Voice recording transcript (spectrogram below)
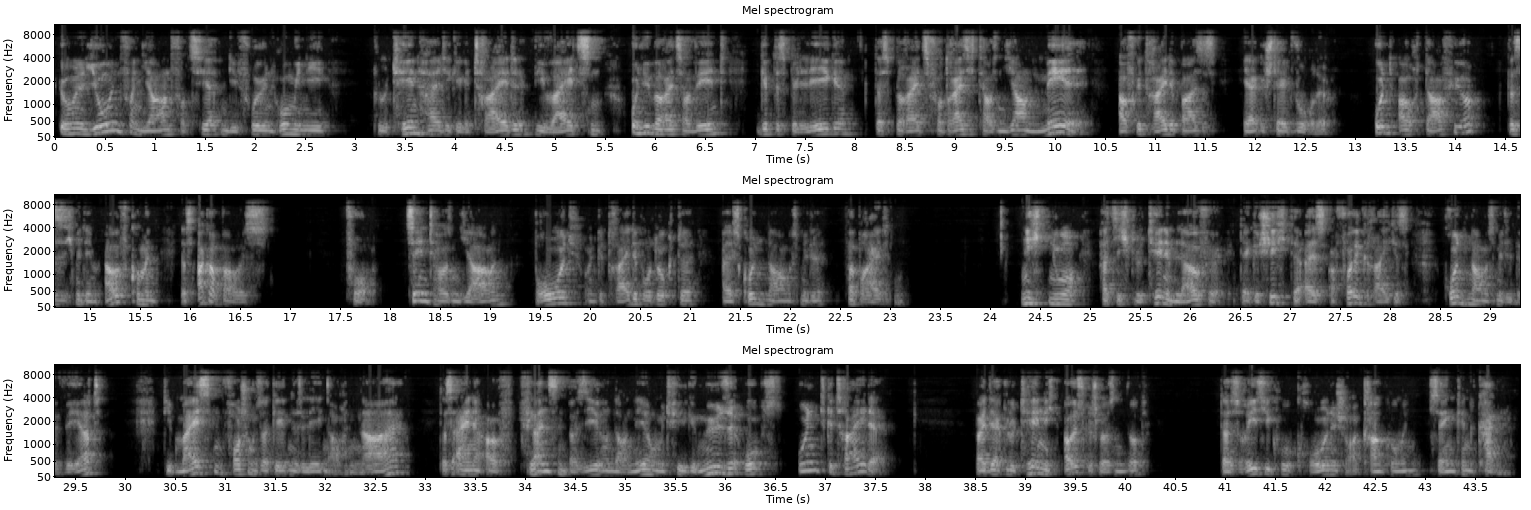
Über Millionen von Jahren verzehrten die frühen Homini glutenhaltige Getreide wie Weizen und wie bereits erwähnt, gibt es Belege, dass bereits vor 30.000 Jahren Mehl auf Getreidebasis hergestellt wurde und auch dafür, dass es sich mit dem Aufkommen des Ackerbaus vor 10.000 Jahren Brot- und Getreideprodukte als Grundnahrungsmittel verbreiteten. Nicht nur hat sich Gluten im Laufe der Geschichte als erfolgreiches Grundnahrungsmittel bewährt, die meisten Forschungsergebnisse legen auch nahe, dass eine auf Pflanzen basierende Ernährung mit viel Gemüse, Obst und Getreide, bei der Gluten nicht ausgeschlossen wird, das Risiko chronischer Erkrankungen senken kann.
